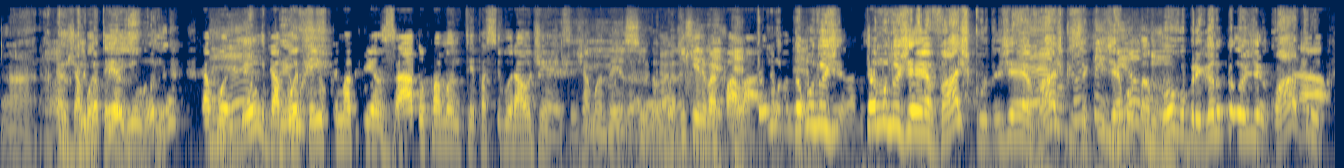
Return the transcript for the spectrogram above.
Caraca, eu já botei aí o, né? já botei, já botei o clima pesado para manter, para segurar a audiência. Já mandei. Isso, o que, que ele vai é, falar? Estamos no, no GE Vasco, do GE é, Vasco, isso aqui, GE Botafogo, brigando pelo G4. Ah,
